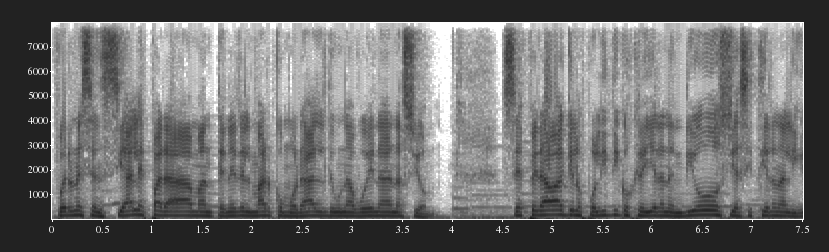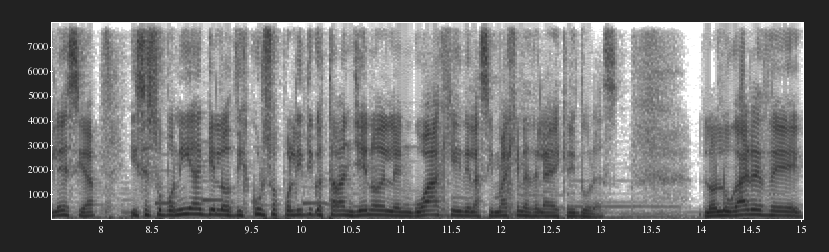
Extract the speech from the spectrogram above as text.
Fueron esenciales para mantener el marco moral de una buena nación. Se esperaba que los políticos creyeran en Dios y asistieran a la iglesia, y se suponía que los discursos políticos estaban llenos del lenguaje y de las imágenes de las escrituras. Los lugares de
